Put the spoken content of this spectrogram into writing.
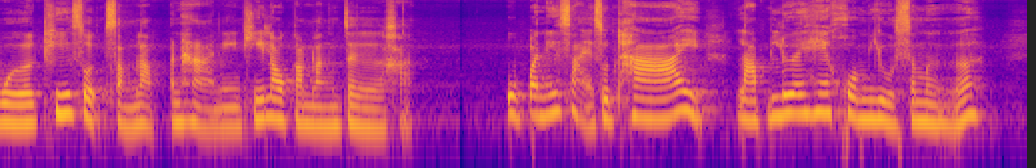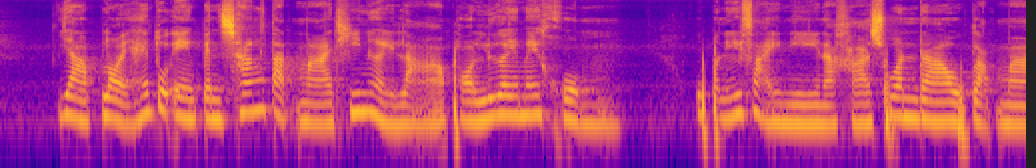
เวิร์กที่สุดสำหรับปัญหานี้ที่เรากำลังเจอค่ะ อุปนิสัยสุดท้าย รับเลื่อยให้คมอยู่เสมอ อย่าปล่อยให้ตัวเองเป็นช่างตัดไม้ที่เหนื่อยล้า เพราะเลื่อยไม่คม อุปนิสัยนี้นะคะ ชวนเรากลับมา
